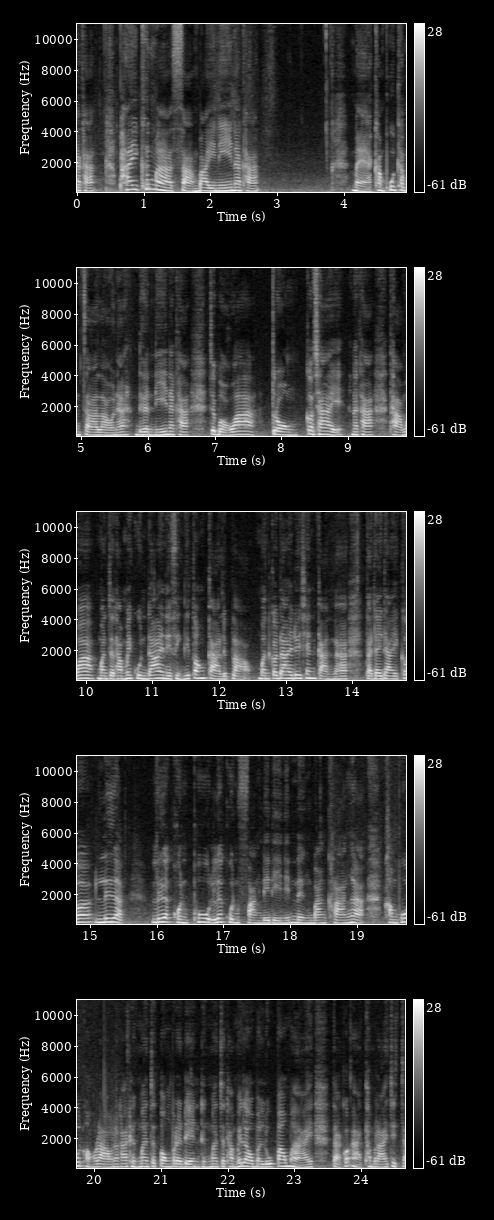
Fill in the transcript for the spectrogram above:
นะคะไพ่ขึ้นมา 3 ใบนี้นะคะ แหมคำพูดคำจาเรานะ เดือนนี้นะคะ จะบอกว่าตรงก็ใช่นะคะ ถามว่ามันจะทำให้คุณได้ในสิ่งที่ต้องการหรือเปล่า มันก็ได้ด้วยเช่นกันนะคะ แต่ใด ๆ ก็เลือก เลือกคนพูดเลือกคนฟังดีๆ นิดนึง บางครั้งอะ่ะคำพูดของเรานะคะ ถึงมันจะตรงประเด็นถึงมันจะทำให้เราบรรลุเป้าหมาย แต่ก็อาจทำร้ายจิตใจ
